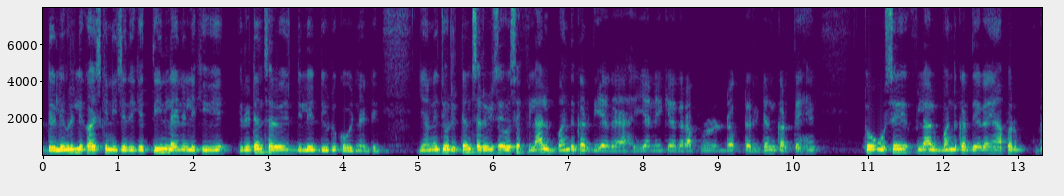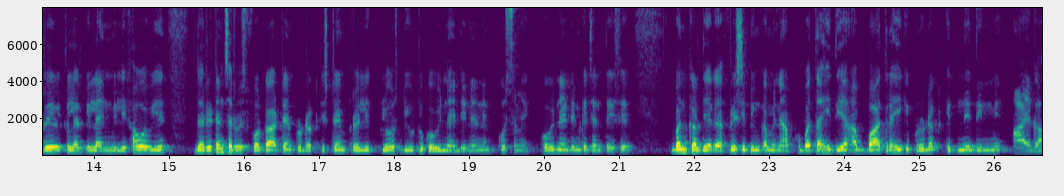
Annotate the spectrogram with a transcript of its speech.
डिलीवरी लिखा है, इसके नीचे देखिए, तीन लाइनें लिखी हुई है return service delayed due to COVID nineteen यानी जो रिटर्न सर्विस है, उसे फ़िलहाल बंद कर दिया गया है। यानी कि अगर आप प्रोडक्ट रिटर्न करते हैं तो उसे फ़िलहाल बंद कर दिया गया यहाँ पर ग्रे कलर की लाइन में लिखा हुआ भी है the return service for cart and product is temporarily close due to COVID nineteen यानी कुछ समय कोविड नाइन्टीन के चलते इसे बंद कर दिया गया। फ्री शिपिंग का मैंने आपको बता ही दिया। अब बात रही कि प्रोडक्ट कितने दिन में आएगा।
